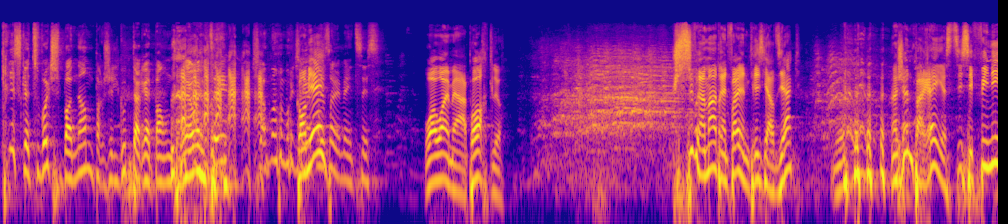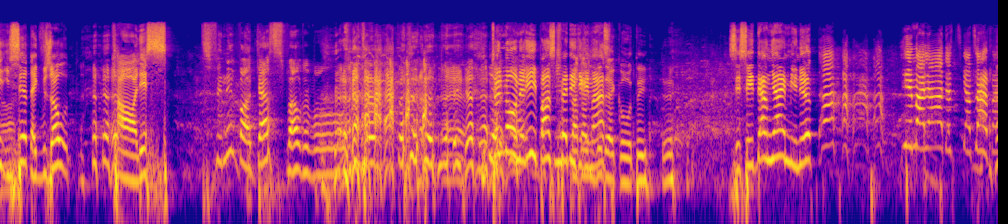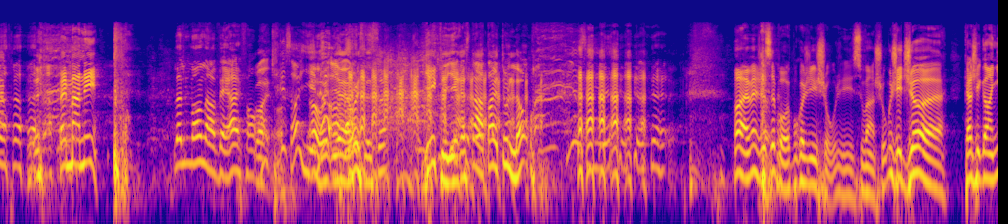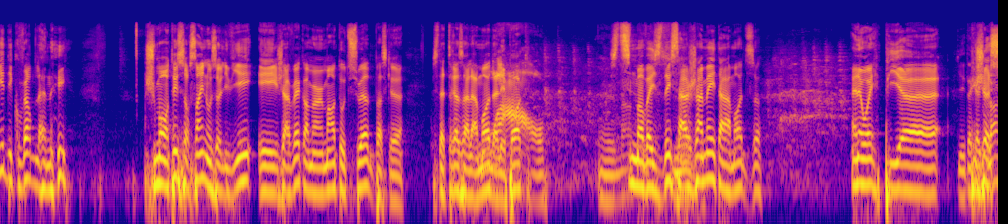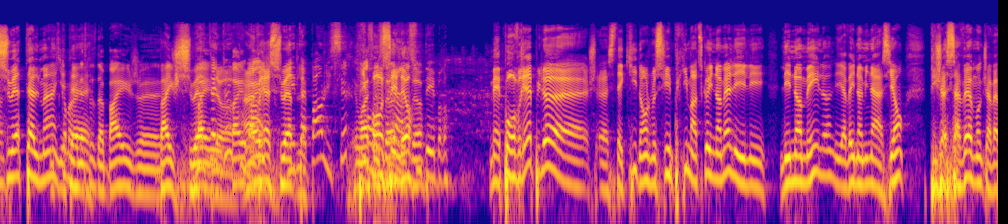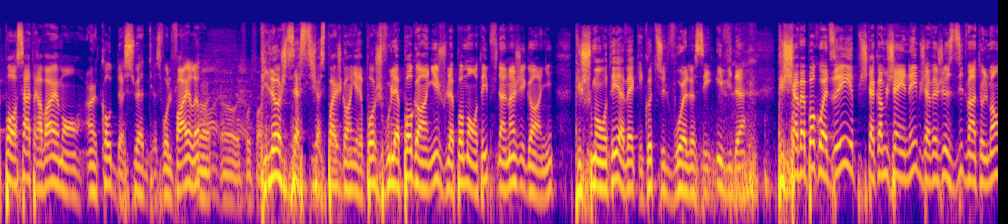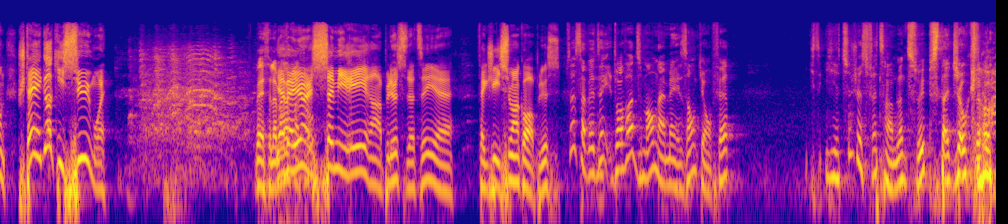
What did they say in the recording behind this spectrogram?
Chris, que tu vois que je suis bonhomme parce que j'ai le goût de te répondre. Moi, moi, Combien? un 26. Ouais, ouais, mais à la porte, là. Je suis vraiment en train de faire une crise cardiaque? Imagine pareil, c'est fini ici avec vous autres. Calice. Tu finis le podcast, tu parles de... Tout le monde rit, il pense qu'il fait des grimaces. d'un côté. C'est ses dernières minutes. Il est malade, est-ce qu'il a ça à faire? Fin? De m'année. Là, le monde en VR, ils font Ouais. Oh, Chris, ah, il est Ah là. oui, ah. oui, c'est ça. Il est, il est resté en terre tout le long. Ouais, mais je sais pas pourquoi j'ai chaud. J'ai souvent chaud. Moi, j'ai déjà, euh, quand j'ai gagné Découverte de l'année, je suis monté sur scène aux Oliviers et j'avais comme un manteau de Suède parce que c'était très à la mode à l'époque. C'est une mauvaise idée. Ça n'a jamais été à la mode, ça. Anyway, puis euh, Il était je suais tellement. C'est Il comme un était espèce de beige. euh, beige suède, beige, là. beige, un beige. vrai Il suède. était là. pâle ici, puis Ouais, il en là. Mais pour vrai, puis là, euh, euh, c'était qui? Donc, je me souviens plus qui, mais en tout cas, il nommait les, les, les nommés, là. Il y avait une nomination. Puis je savais, moi, que j'avais passé à travers mon, un code de Suède. Il faut le faire, là. Ouais, ah ouais, faut le faire. Puis là, je disais, j'espère que je gagnerai pas. Je voulais pas gagner, je voulais pas monter, puis finalement, j'ai gagné. Puis je suis monté avec, écoute, tu le vois, là, c'est évident. Puis je savais pas quoi dire, puis j'étais comme gêné, puis j'avais juste dit devant tout le monde, j'étais un gars qui sue, moi. Ben, la Il y avait eu un semi-rire en plus, là, tu sais. euh, fait que j'ai su encore plus. Ça, ça veut dire, il doit y avoir du monde à la maison qui ont fait. Y y a-tu juste fait semblant de tuer, puis c'était joke là?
